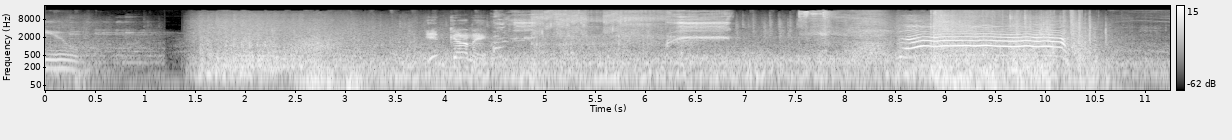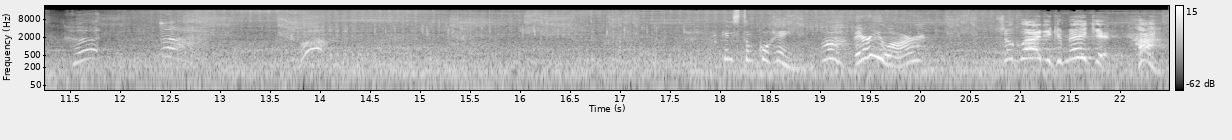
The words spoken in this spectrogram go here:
Deu. Incoming! Por que eles estão correndo? Oh, there you are. So glad you could make it! Ha!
